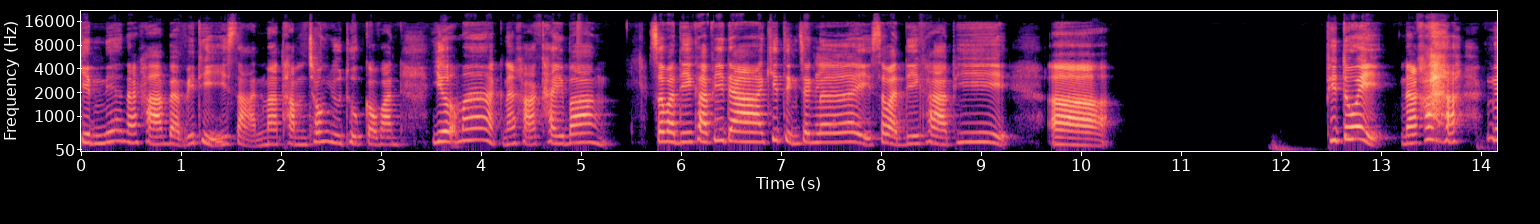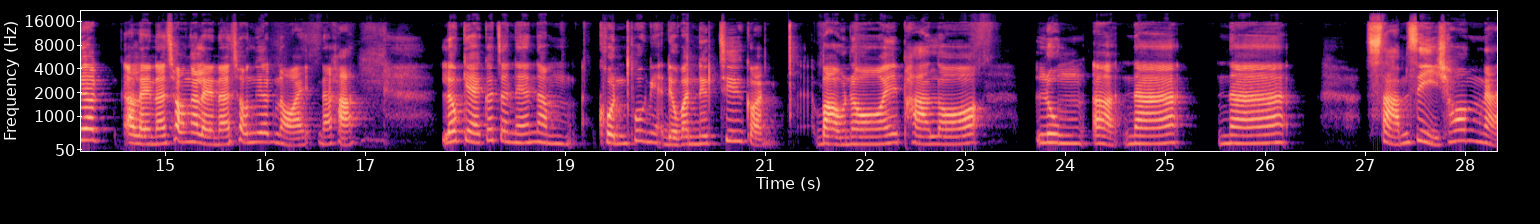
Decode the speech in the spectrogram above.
กินเนี่ยนะคะ แบบวิถีอีสานมาทำช่องยูทูบกับวัน เยอะมากนะคะ ใครบ้าง สวัสดีค่ะพี่ดาคิดถึงจังเลย สวัสดีค่ะพี่เอ่อพี่ตุ้ยนะคะ เงือกอะไรนะช่องอะไรนะ ช่องเงือกน้อยนะคะ แล้วแกก็จะแนะนำคนพวกเนี้ยเดี๋ยววันนึกชื่อก่อน เบาน้อย พาล้อ ลุงเอ่อน้าน้า3-4ช่องน่ะ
